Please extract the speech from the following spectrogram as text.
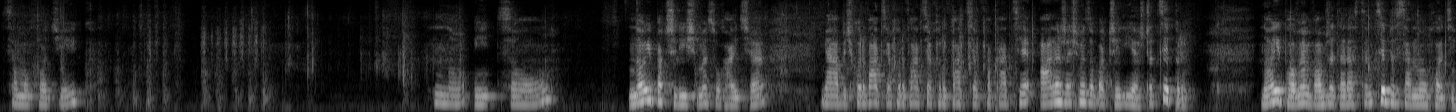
samochodzik. No i co? No i patrzyliśmy, słuchajcie, miała być Chorwacja, Chorwacja, Chorwacja wakacje, ale żeśmy zobaczyli jeszcze Cypry. No i powiem Wam, że teraz ten Cypr za mną chodzi.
